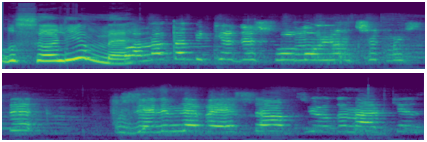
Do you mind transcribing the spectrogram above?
oldu söyleyeyim mi? Bana da bir kere son oyun çıkmıştı. Kuzenimle vs atıyordum. Herkes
